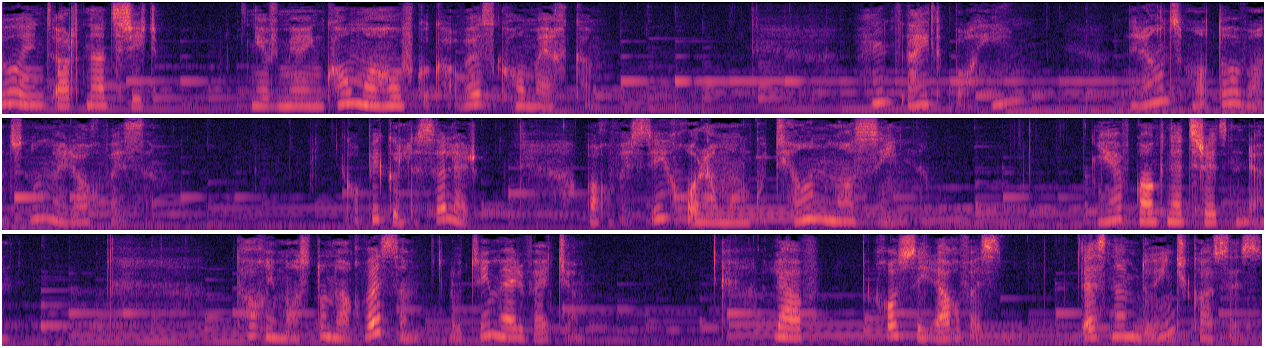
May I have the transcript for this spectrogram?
դու ինձ արթնացրիր եւ միայն քո մահով կքավես քո մեղքը։ Հենց այդ պահին նրանց մոտով անցնում էր աղվեսը։ Կոպիկը լսել էր աղվեսի խորամանկության մասին եւ կանգնեցրեց նրան։ Թող իմաստուն աղվեսը լուծի մեր վեճը։ Լավ, խոսիր աղվես։ Տեսնեմ դու ինչ կասես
